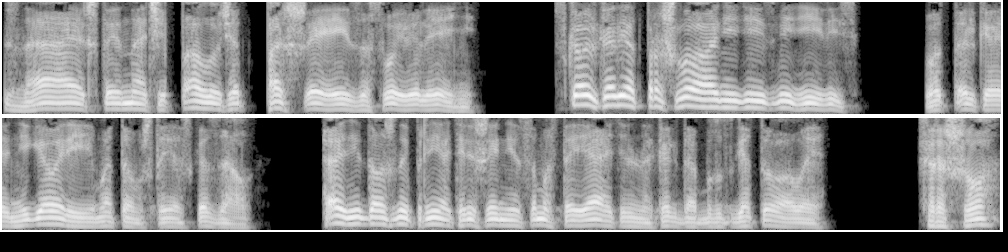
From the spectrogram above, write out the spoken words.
Знает, что иначе получат по шее за свою лень. Сколько лет прошло, они не изменились. Вот только не говори им о том, что я сказал. Они должны принять решение самостоятельно, когда будут готовы. Хорошо,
